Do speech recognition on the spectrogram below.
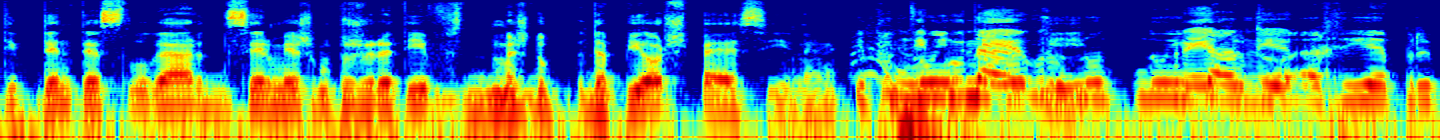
tipo dentro desse lugar de ser mesmo pejorativo mas do- da pior espécie né E, Tipo no entanto, negro, no, no preto, entanto reapri-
